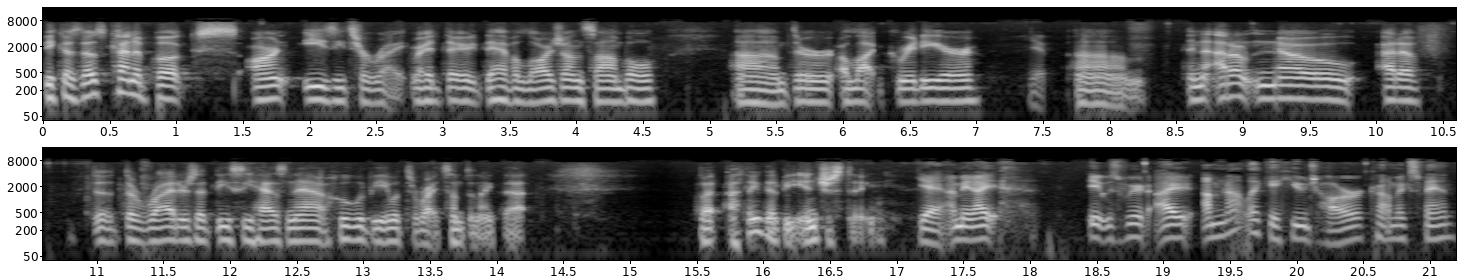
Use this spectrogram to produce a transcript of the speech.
because those kind of books aren't easy to write. Right? They they have a large ensemble. Um, they're a lot grittier. Yep. Um, and I don't know out of the the writers that DC has now who would be able to write something like that. But I think that'd be interesting. Yeah, I mean, I it was weird. I I'm not like a huge horror comics fan,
